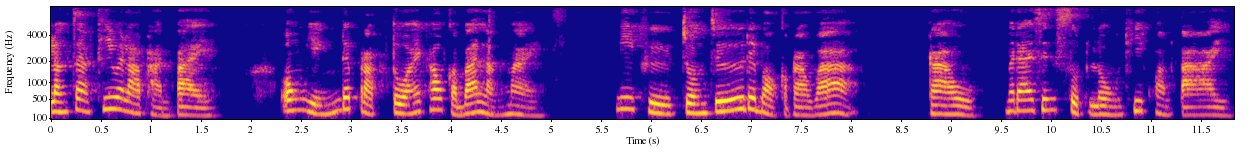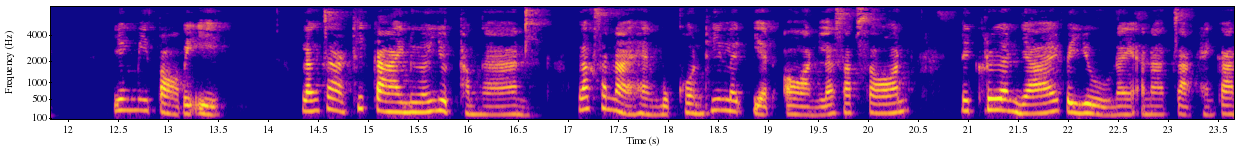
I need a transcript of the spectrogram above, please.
หลังจากที่เวลาผ่านไป องค์หญิงได้ปรับตัวให้เข้ากับบ้านหลังใหม่ นี่คือจวงจื้อได้บอกกับเราว่า เราไม่ได้สิ้นสุดลงที่ความตาย ยังมีต่อไปอีก หลังจากที่กายเนื้อหยุดทำงาน ลักษณะแห่งบุคคลที่ละเอียดอ่อนและซับซ้อน ได้เคลื่อนย้ายไปอยู่ในอาณาจักรแห่งการ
